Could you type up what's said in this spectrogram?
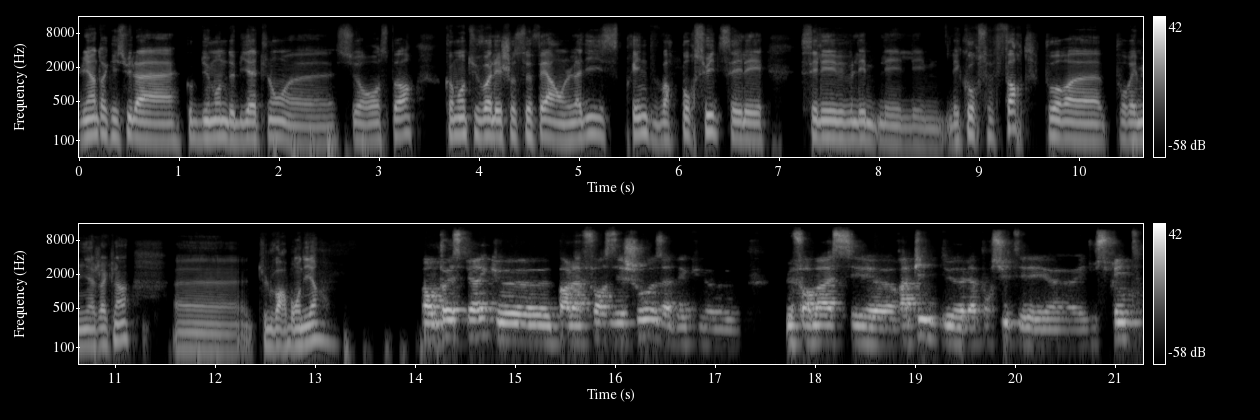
Julien, toi qui suis la Coupe du Monde de biathlon sur Eurosport, comment tu vois les choses se faire? On l'a dit, sprint, voire poursuite, c'est les, c'est les, les, courses fortes pour, euh, pour Emilien Jacquelin. Euh, tu le vois rebondir? On peut espérer que par la force des choses, avec le, format assez euh, rapide de la poursuite et, du sprint,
